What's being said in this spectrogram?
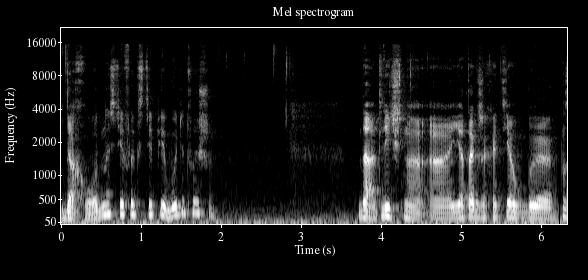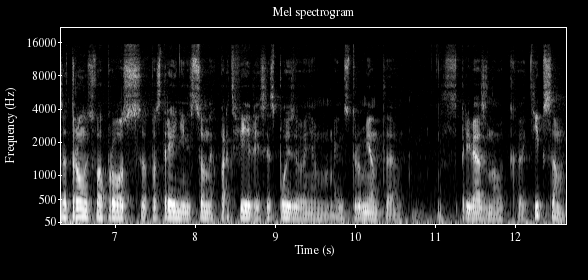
доходность FXTP будет выше. Да, отлично. Э, я также хотел бы затронуть вопрос построения инвестиционных портфелей с использованием инструмента, привязанного к типсам.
